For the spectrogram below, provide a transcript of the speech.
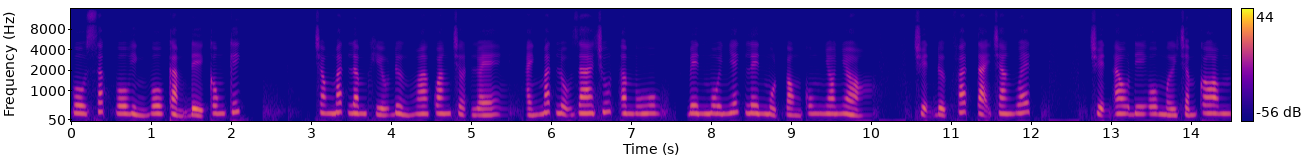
vô sắc vô hình vô cảm để công kích. Trong mắt lâm khiếu đường hoa quang chợt lóe, ánh mắt lộ ra chút âm u, bên môi nhếch lên một vòng cung nho nhỏ. Chuyện được phát tại trang web audio mới com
